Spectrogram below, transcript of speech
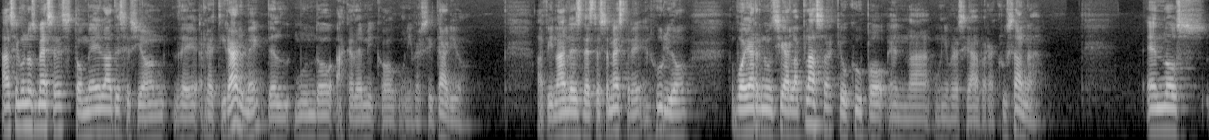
Hace unos meses tomé la decisión de retirarme del mundo académico universitario. A finales de este semestre, en julio, voy a renunciar a la plaza que ocupo en la Universidad Veracruzana. En los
